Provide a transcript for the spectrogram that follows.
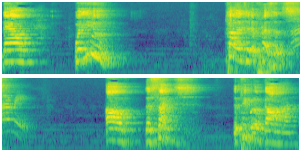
Now, when you come into the presence of the saints, the people of God,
